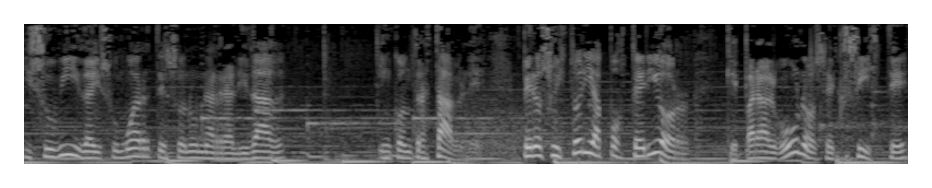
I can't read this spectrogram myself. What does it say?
Y su vida y su muerte son una realidad incontrastable, pero su historia posterior, que para algunos existe,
